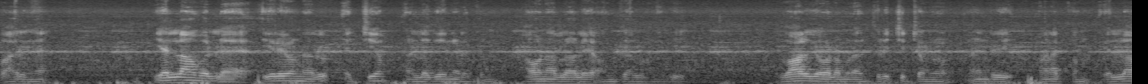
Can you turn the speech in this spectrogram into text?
பாருங்கள் எல்லாம் வல்ல இறைவனர் நிச்சயம் நல்லதே நடக்கும். அவனர்களாலே அவன் வணங்கி வாழ்க வளமுடன் திருச்சிற்றம்பலம். நன்றி வணக்கம். எல்லா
